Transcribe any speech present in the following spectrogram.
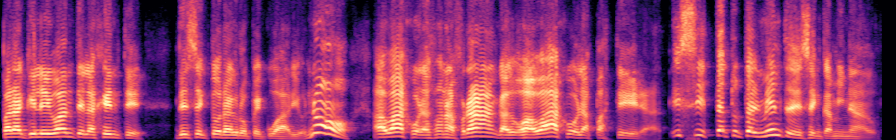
para que levante la gente del sector agropecuario. No, abajo la zona franca o abajo las pasteras. Ese está totalmente desencaminado.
